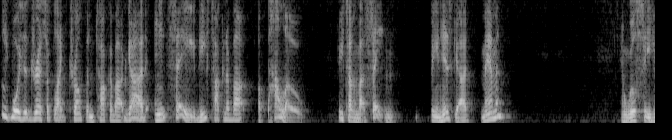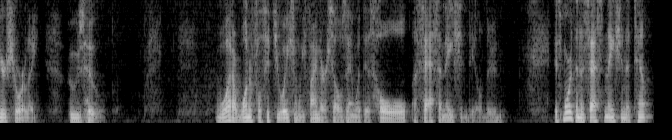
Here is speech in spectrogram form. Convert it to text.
Those boys that dress up like Trump and talk about God ain't saved. He's talking about Apollo. He's talking about Satan being his God, Mammon. And we'll see here shortly who's who. What a wonderful situation we find ourselves in with this whole assassination deal, dude. It's more than assassination attempt.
